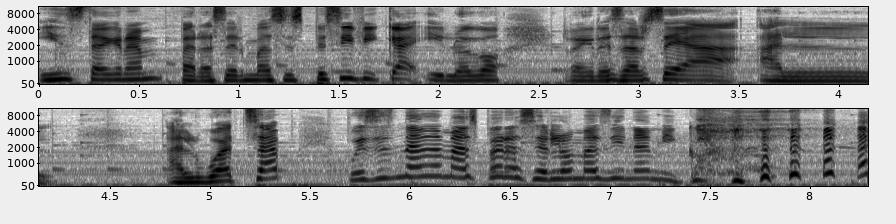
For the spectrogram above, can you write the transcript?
Instagram, para ser más específica, y luego regresarse al, al WhatsApp, pues es nada más para hacerlo más dinámico.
